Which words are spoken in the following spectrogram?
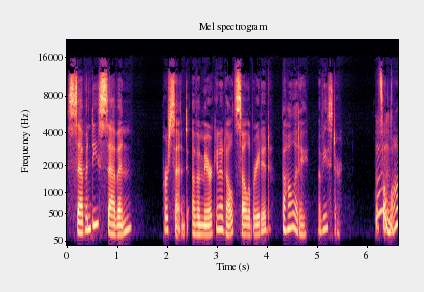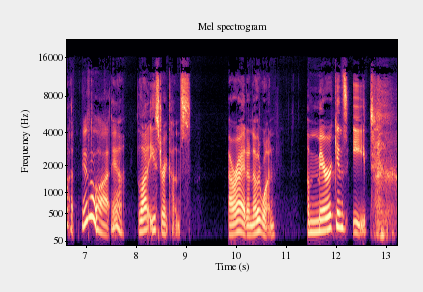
77% of American adults celebrated the holiday of Easter. That's a hmm. lot. There's a lot. Yeah. A lot of Easter egg hunts. All right, another one. Americans eat,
